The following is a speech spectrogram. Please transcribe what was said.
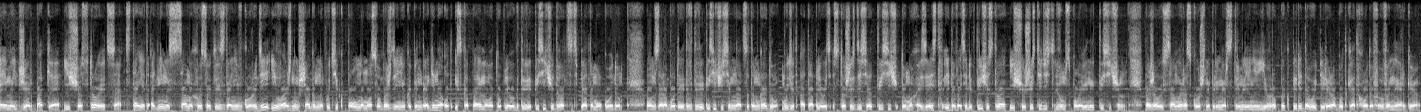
Эймейджер-Бакке еще строится, станет одним из самых высоких зданий в городе и важным шагом на пути к полному освобождению Копенгагена от ископаемого топлива к 2025 году. Он заработает в 2017 году, будет отапливать 160 тысяч домохозяйств и давать электричество еще 62,5 тысячам. Пожалуй, самый роскошный пример стремления Европы к передовой переработке отходов в энергию.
